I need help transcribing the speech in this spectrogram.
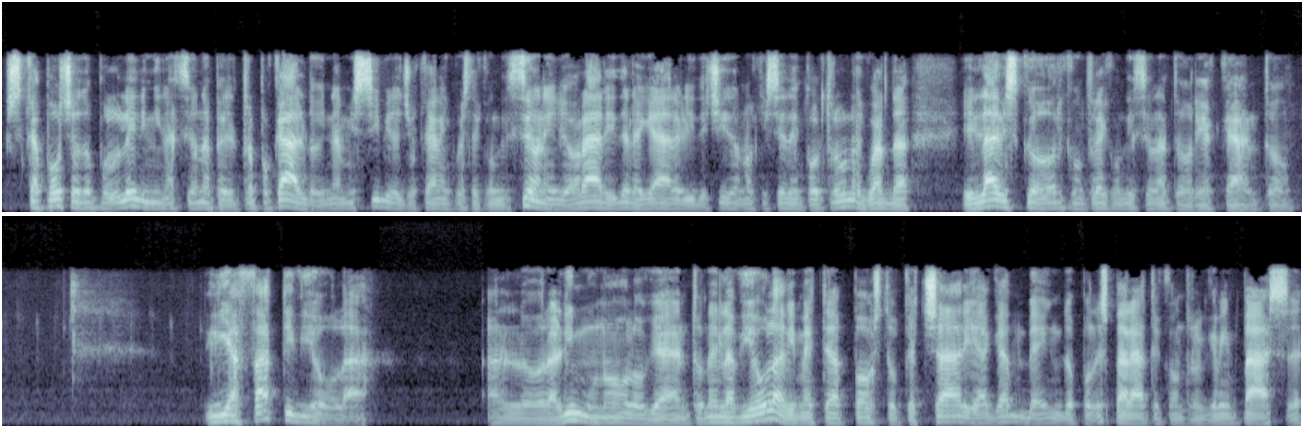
scapoccia dopo l'eliminazione per il troppo caldo. Inammissibile giocare in queste condizioni. Gli orari delle gare li decidono chi siede in poltrona e guarda il live score con tre condizionatori accanto. Li ha fatti viola. Allora, l'immunologa Antonella Viola rimette a posto Cacciari a Gamben dopo le sparate contro il Green Pass.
